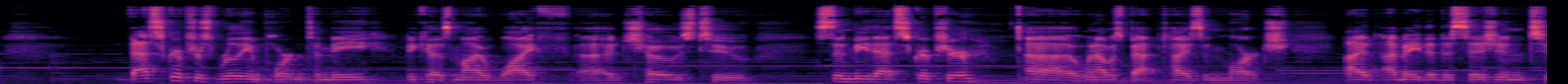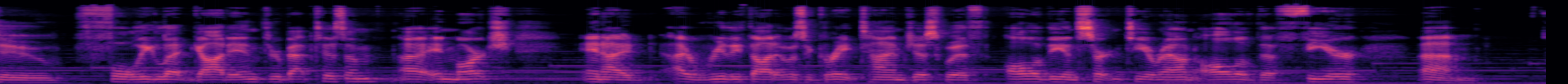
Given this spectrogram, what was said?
That scripture is really important to me because my wife uh, chose to send me that scripture uh, when I was baptized in March. I, I, made the decision to fully let God in through baptism uh, in March. And I, I really thought it was a great time just with all of the uncertainty around, all of the fear um,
